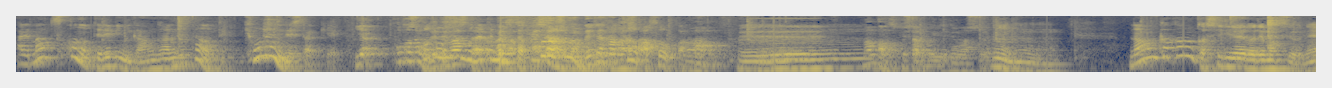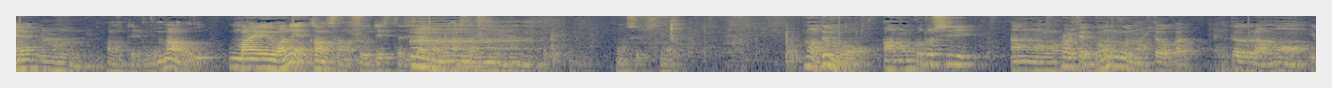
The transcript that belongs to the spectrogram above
あれマツコのテレビにガンガン出てたのって去年でしたっけ？いや今年も出てましたよ。今年も出てました。そうかそうか。へうん。なんかのスペシャル出てましたよ、うんうんうんなんかかんか知り合いが出ますよね。うん。あのテレビまあ前はね菅さんがすごい出てた時代もありましたし面白いですね。まあでもあの今年あのこうして文具の人が人らもいっ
